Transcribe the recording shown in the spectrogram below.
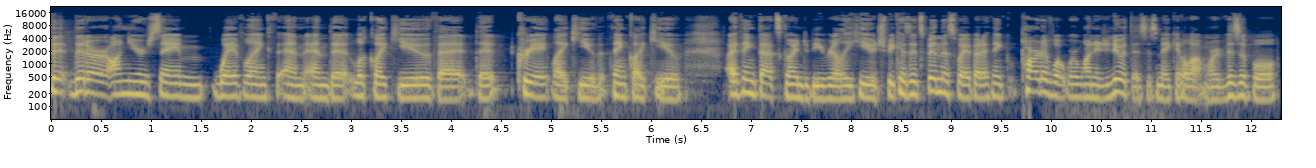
that that are on your same wavelength and and that look like you that that create like you that think like you i think that's going to be really huge because it's been this way but i think part of what we're wanting to do with this is make it a lot more visible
